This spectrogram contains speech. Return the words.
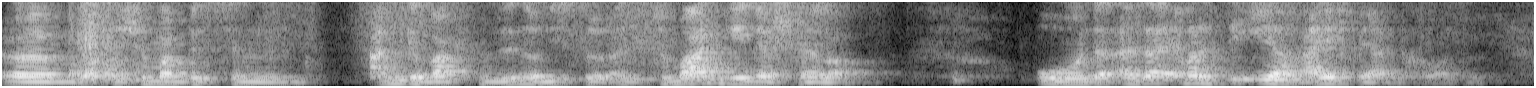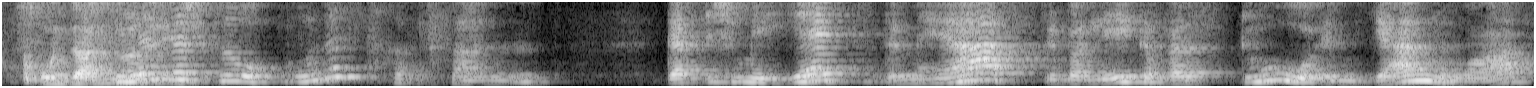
Ähm, dass die schon mal ein bisschen angewachsen sind und nicht so, also die Tomaten gehen ja schneller. Und also einfach, dass die eher reif werden draußen. Und dann Ich finde das jetzt so uninteressant, dass ich mir jetzt im Herbst überlege, was du im Januar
